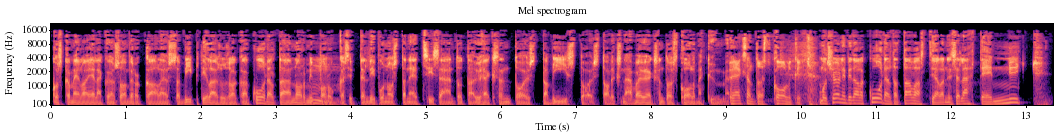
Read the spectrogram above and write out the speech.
Koska meillä on Eläköön Suomirokkaala, jossa VIP-tilaisuus alkaa kuudelta ja normiporukka mm. sitten lipun ostaneet sisään tota 19.15, oliko nämä, vai 19.30. 19.30. Mutta Shirley pitää olla kuudelta Tavastialla, niin se lähtee nyt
